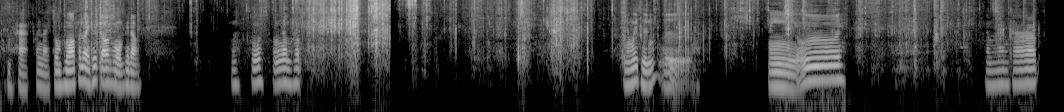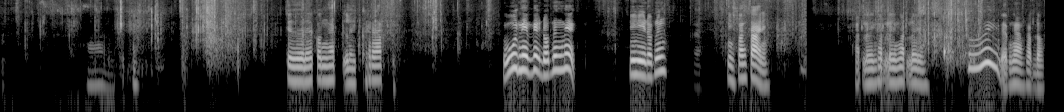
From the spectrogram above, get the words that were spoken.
ถม หากเพิ่นหน่อยถมหัวเพิ่นหน่อยที่เก่าครับผมพี่น้องอื้อหืองามครับยังไม่ถึง เออ นี่โอ้ยงามๆครับ เจอแล้วก็งัดเลยครับอุ้ยเมฆเมฆดอกหนึงเมฆนี่นี่ดอกหนึงนี่ฟังซ้ายนี่งัดเลยงัดเลยงัดเลย อุ้ยแบบงามครับดอก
